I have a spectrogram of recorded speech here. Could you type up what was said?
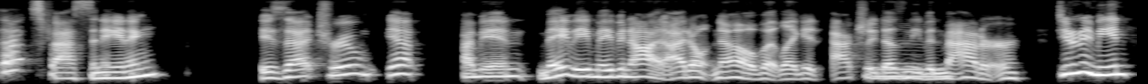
that's fascinating. Is that true? Yep. I mean, maybe, maybe not. I don't know, but like it actually doesn't mm. even matter. Do you know what I mean?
